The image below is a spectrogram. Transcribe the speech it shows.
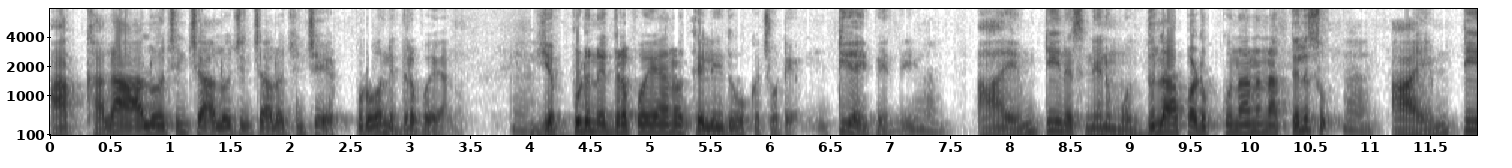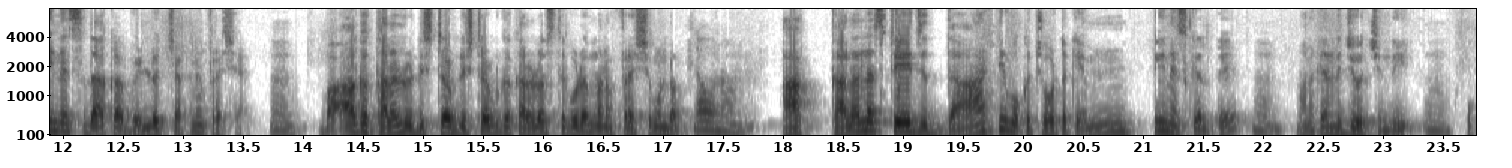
ఆ కళ ఆలోచించి ఆలోచించి ఆలోచించి ఎప్పుడో నిద్రపోయాను. ఎప్పుడు నిద్రపోయానో తెలీదు ఒక చోట ఎంటీ అయిపోయింది. ఆ ఎంటీనెస్ నేను మొద్దులా పడుకున్నానని నాకు తెలుసు. ఆ ఎంటీనెస్ దాకా వెళ్ళొచ్చాక నేను ఫ్రెష్ అయ్యాను. బాగా కళలు డిస్టర్బ్ డిస్టర్బ్డ్గా కళలు వస్తే కూడా మనం ఫ్రెష్గా ఉండం. ఆ కళల స్టేజ్ దాటి ఒక చోటకి ఎంటీనెస్కి వెళ్తే మనకు ఎనర్జీ వచ్చింది. ఒక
